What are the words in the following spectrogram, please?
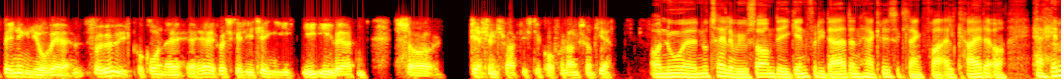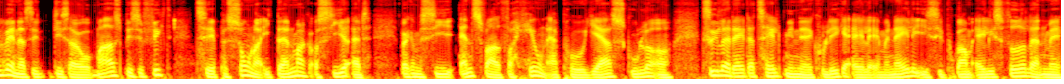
spændingen jo været forøget på grund af, forskellige ting i, i, i verden. Så jeg synes faktisk, det går for langsomt, ja. Og nu, øh, nu taler vi jo så om det igen, fordi der er den her kriseklang fra al-Qaida, og her henvender de sig jo meget specifikt til personer i Danmark og siger, at hvad kan man sige, ansvaret for hævn er på jeres skuldre. Og tidligere i dag, der talte min øh, kollega Ale Amanali i sit program Alis Fæderland med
